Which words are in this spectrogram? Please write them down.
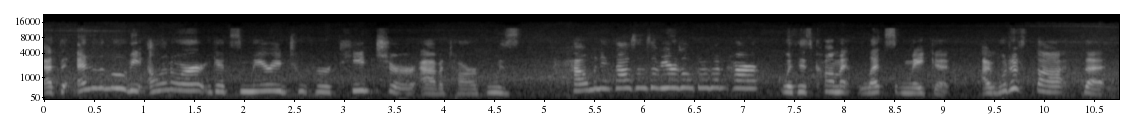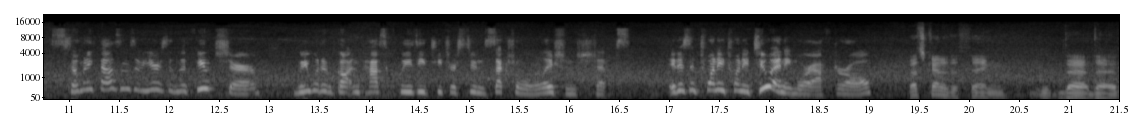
at the end of the movie, Elinore gets married to her teacher avatar, who's how many thousands of years older than her? With his comment, let's make it. I would have thought that so many thousands of years in the future, we would have gotten past queasy teacher student sexual relationships. It isn't 2022 anymore, after all. That's kind of the thing the the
